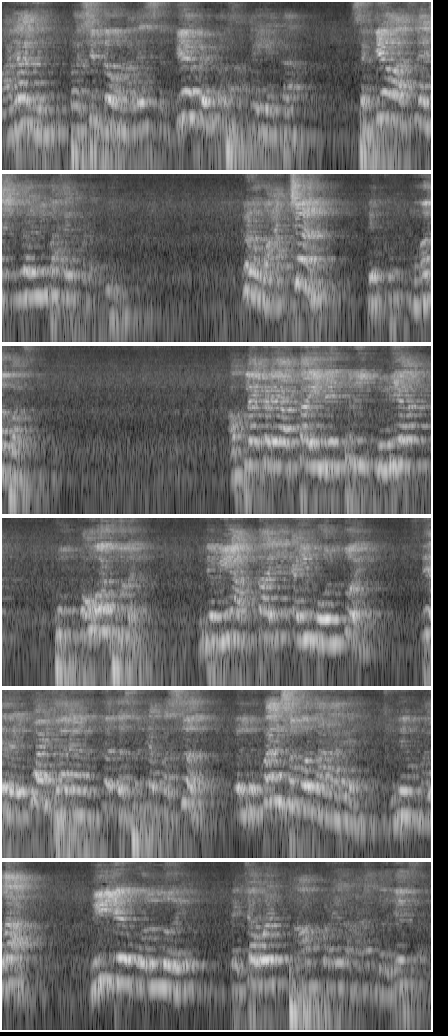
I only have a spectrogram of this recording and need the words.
माझ्या प्रसिद्ध होणारे सगळे पेपर काही येतात. सगळे वाचल्याशिवाय मी बाहेर पडत नाही. कारण वाचन हे खूप महत्वाचं आपल्याकडे आता इलेक्ट्रॉनिक मीडिया खूप पॉवरफुल आहे. म्हणजे मी आत्ता जे काही बोलतोय ते रेकॉर्ड झाल्यानंतर जसं त्या कसं ते लोकांसमोर जाणार आहे. म्हणजे मला मी जे बोललोय त्याच्यावर ठामपणे राहणं गरजेचं आहे.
